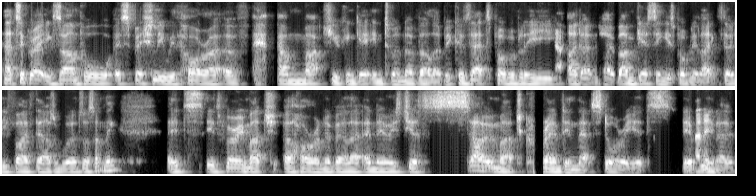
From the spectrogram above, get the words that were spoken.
That's a great example, especially with horror, of how much you can get into a novella because that's probably I don't know, but I'm guessing it's probably like thirty-five thousand words or something. It's it's very much a horror novella, and there is just so much crammed in that story. It's it, you it- know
